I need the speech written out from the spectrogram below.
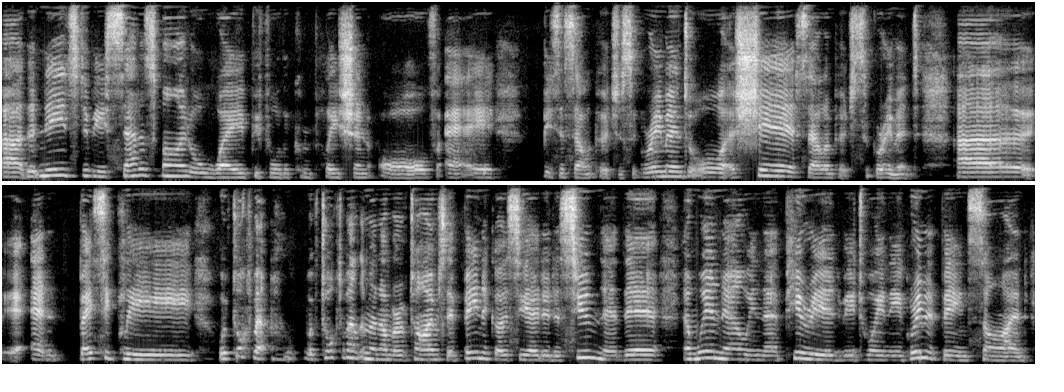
uh, that needs to be satisfied or waived before the completion of a business sale and purchase agreement or a share sale and purchase agreement. Uh, and basically, we've talked about we've talked about them a number of times. They've been negotiated. Assume they're there, and we're now in that period between the agreement being signed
